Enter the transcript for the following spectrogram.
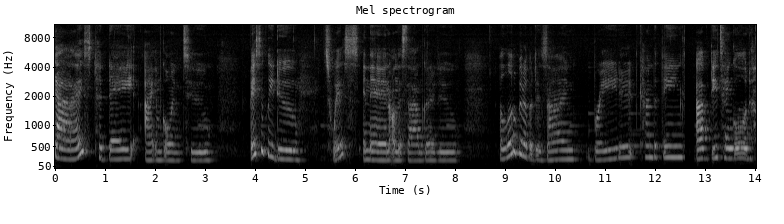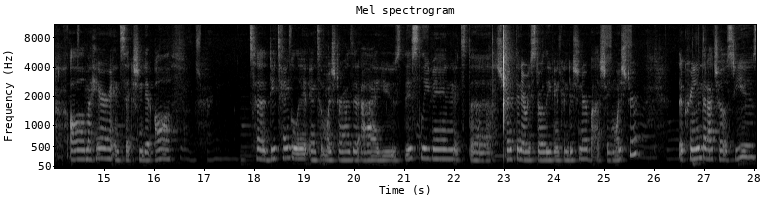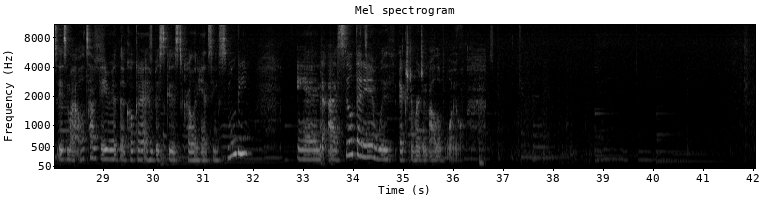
guys, today I am going to basically do twists and then on the side I'm gonna do a little bit of a design braided kind of thing. I've detangled all my hair and sectioned it off. To detangle it and to moisturize it, I use this leave-in. It's the Strengthen and Restore Leave-In Conditioner by Shea Moisture. The cream that I chose to use is my all-time favorite, the Coconut Hibiscus Curl Enhancing Smoothie. And I sealed that in with extra virgin olive oil.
